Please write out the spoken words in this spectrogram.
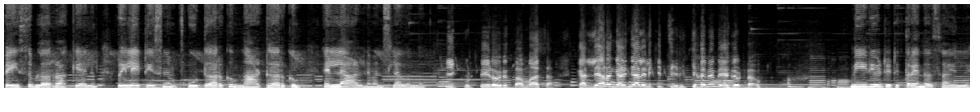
ഫേസ് ബ്ലർ ആക്കിയാലും റിലേറ്റീവ്സിനും കൂട്ടുകാർക്കും നാട്ടുകാർക്കും എല്ലാ ആളിനും മനസ്സിലാവുന്നു. ഈ കുട്ടിയുടെ ഒരു തമാശ. കല്യാണം കഴിഞ്ഞാൽ എനിക്ക് ചിരിക്കാനേ നേരം ഉണ്ടാവും വീഡിയോ ഇട്ടിട്ട് ഇത്രയും ദിവസമായല്ലേ?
